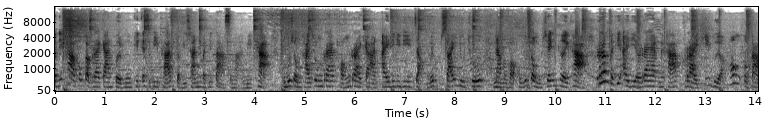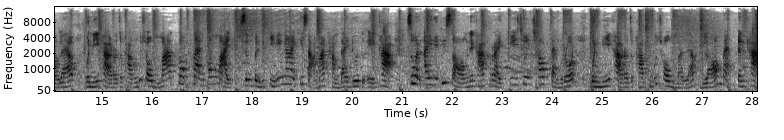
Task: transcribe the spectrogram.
วัสดีค่ะ พบกับรายการเปิดมุมคิด S B Plus กับดิฉันบันทิตาสมานมิตรค่ะ คุณผู้ชมคะช่วงแรกของรายการ IDDD จากเว็บไซต์ YouTube นำมาบอกคุณผู้ชมเช่นเคยค่ะ เริ่มกันที่ไอเดียแรกนะคะ ใครที่เบื่อห้องเก่าๆแล้ว วันนี้ค่ะเราจะพาคุณผู้ชมมาตกแต่ งห้องใหม่ ซึ่งเป็นวิธีง่าย ๆ ที่สามารถทำได้ด้วยตัวเองค่ะ ส่วนไอเดียที่2นะคะใครที่ชื่นชอบแต่งรถ วันนี้ค่ะเราจะพาคุณผู้ชมมาแล้วล้อแม็กกันค่ะ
